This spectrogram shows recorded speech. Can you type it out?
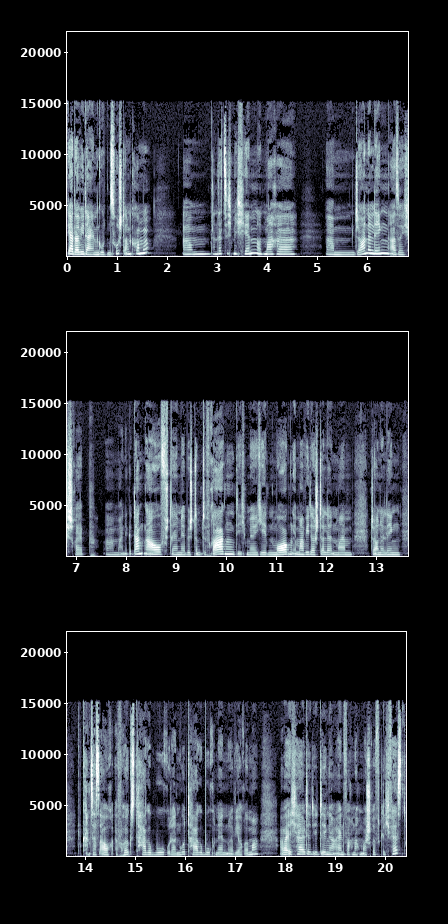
ja da wieder in einen guten Zustand komme. Ähm, dann setze ich mich hin und mache ähm, Journaling, also ich schreibe meine Gedanken auf, stelle mir bestimmte Fragen, die ich mir jeden Morgen immer wieder stelle in meinem Journaling. Du kannst das auch Erfolgstagebuch oder nur Tagebuch nennen oder wie auch immer. Aber ich halte die Dinge einfach nochmal schriftlich fest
